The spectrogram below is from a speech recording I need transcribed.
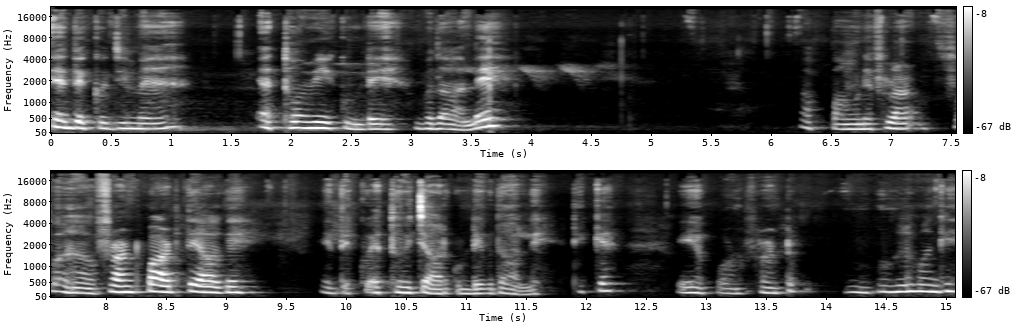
ਇਹ ਦੇਖੋ ਜੀ ਮੈਂ ਇੱਥੋਂ ਵੀ ਕੁੰਡੇ ਵਧਾ ਲਏ। ਆਪਾਂ ਉਹਨੇ ਫਰੰਟ ਪਾਰਟ ਤੇ ਆ ਗਏ। ਇਹ ਦੇਖੋ, ਇੱਥੋਂ ਵੀ ਚਾਰ ਕੁੰਡੇ ਵਧਾ ਲਏ, ਠੀਕ ਹੈ? ਇਹ ਆਪਾਂ ਹੁਣ ਫਰੰਟ ਬੁਣ ਲਵਾਂਗੇ।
